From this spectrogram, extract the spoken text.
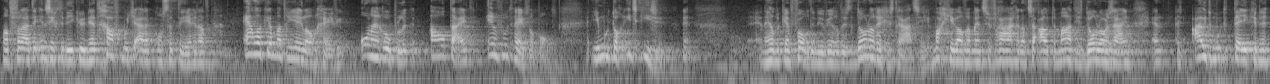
Want vanuit de inzichten die ik u net gaf, moet je eigenlijk constateren dat elke materiële omgeving onherroepelijk altijd invloed heeft op ons. Je moet toch iets kiezen. Een heel bekend voorbeeld in de wereld is de donorregistratie. Mag je wel van mensen vragen dat ze automatisch donor zijn en uit moeten tekenen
